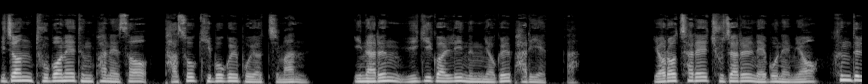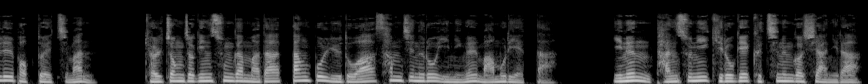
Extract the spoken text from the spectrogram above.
이전 두 번의 등판에서 다소 기복을 보였지만 이날은 위기관리 능력을 발휘했다. 여러 차례 주자를 내보내며 흔들릴 법도 했지만 결정적인 순간마다 땅볼 유도와 삼진으로 이닝을 마무리했다. 이는 단순히 기록에 그치는 것이 아니라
